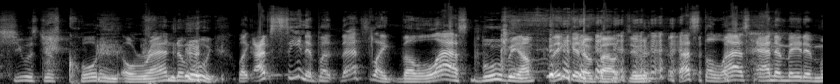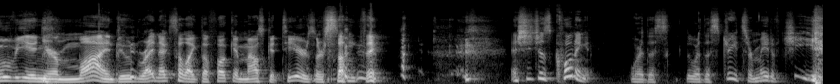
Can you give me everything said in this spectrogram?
She was just quoting a random movie. Like I've seen it, but that's like the last movie I'm thinking about, dude. That's the last animated movie in your mind, dude. Right next to like the fucking Mouseketeers or something. And she's just quoting it. Where the where the streets are made of cheese.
